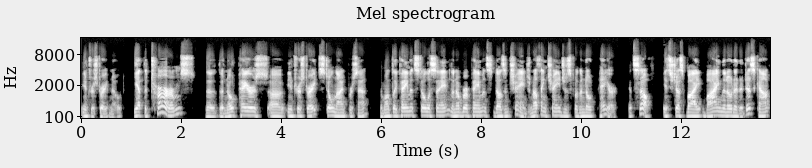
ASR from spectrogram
interest rate note. Yet the terms, the, the note payer's uh, interest rate, still 9%. The monthly payment's still the same. The number of payments doesn't change. Nothing changes for the note payer itself. It's just by buying the note at a discount,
